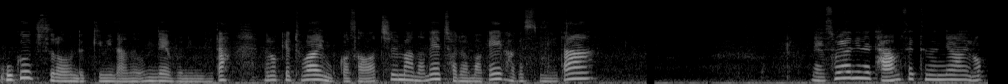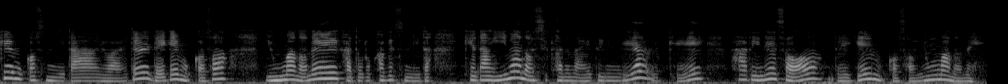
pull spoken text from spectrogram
고급스러운 느낌이 나는 읍내분입니다. 이렇게 두 아이 묶어서 7만원에 저렴하게 가겠습니다. 네, 소연이네 다음 세트는요, 이렇게 묶었습니다. 이 아이들 4개 묶어서 6만원에 가도록 하겠습니다. 개당 2만원씩 하는 아이들인데요, 이렇게 할인해서 4개 묶어서 6만원에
